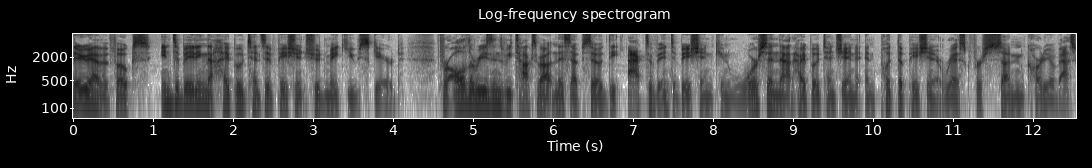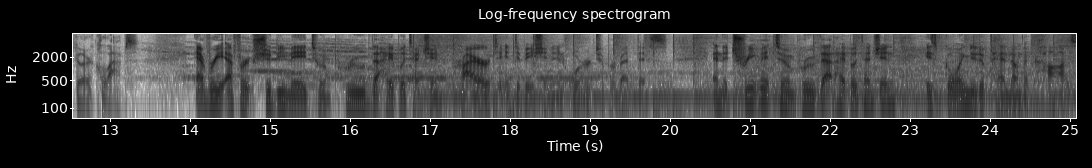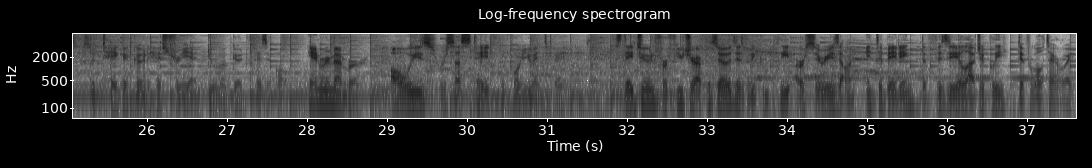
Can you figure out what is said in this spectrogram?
There you have it, folks. Intubating the hypotensive patient should make you scared. For all the reasons we talked about in this episode, the act of intubation can worsen that hypotension and put the patient at risk for sudden cardiovascular collapse. Every effort should be made to improve the hypotension prior to intubation in order to prevent this. And the treatment to improve that hypotension is going to depend on the cause, so take a good history and do a good physical. And remember, always resuscitate before you intubate. Stay tuned for future episodes as we complete our series on intubating the physiologically difficult airway.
